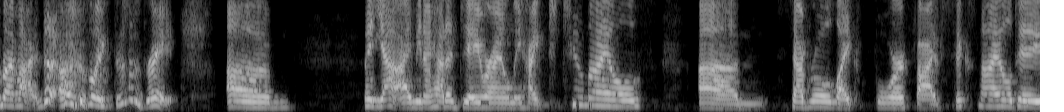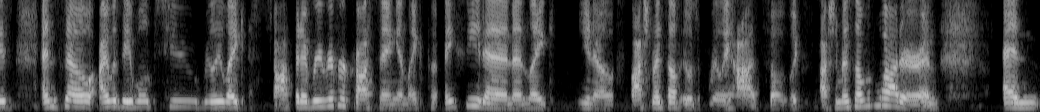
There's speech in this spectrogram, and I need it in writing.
my mind. I was like, this is great. Um, but yeah, I mean, I had a day where I only hiked two miles, um, several like four, five, six mile days. And so I was able to really like stop at every river crossing and like put my feet in and like, you know, splash myself. It was really hot. So I was like splashing myself with water and, and,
